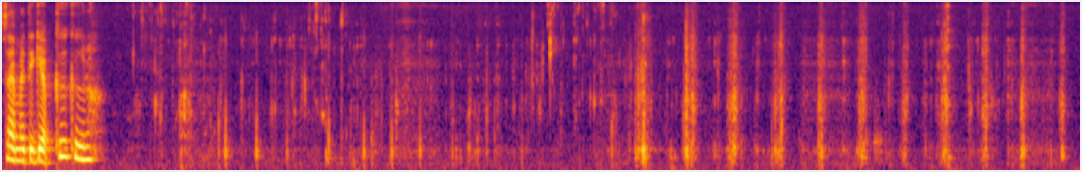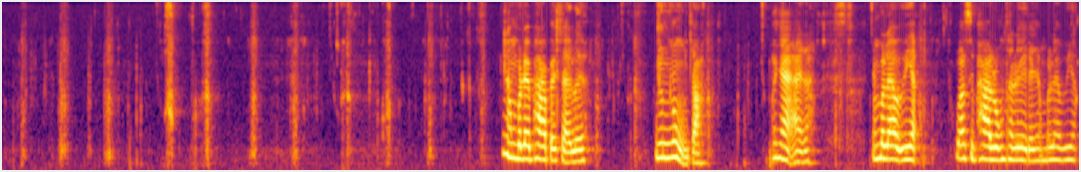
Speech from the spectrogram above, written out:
ใส่ไม้ตะเกียบคือคือเนาะ ยังไม่ได้พาไปใส่เลยยุ่งจ้ะพ่อใหญ่ไอ้นะยังไม่แล้วเวียก ว่าสิพาลงทะเลก็ยังไม่แล้วเวียก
